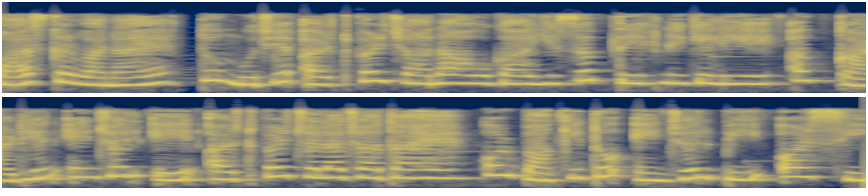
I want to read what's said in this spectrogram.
पास करवाना है तो मुझे अर्थ पर जाना होगा ये सब देखने के लिए। अब गार्डियन एंजल ए अर्थ पर चला जाता है और बाकी दो एंजल बी और सी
